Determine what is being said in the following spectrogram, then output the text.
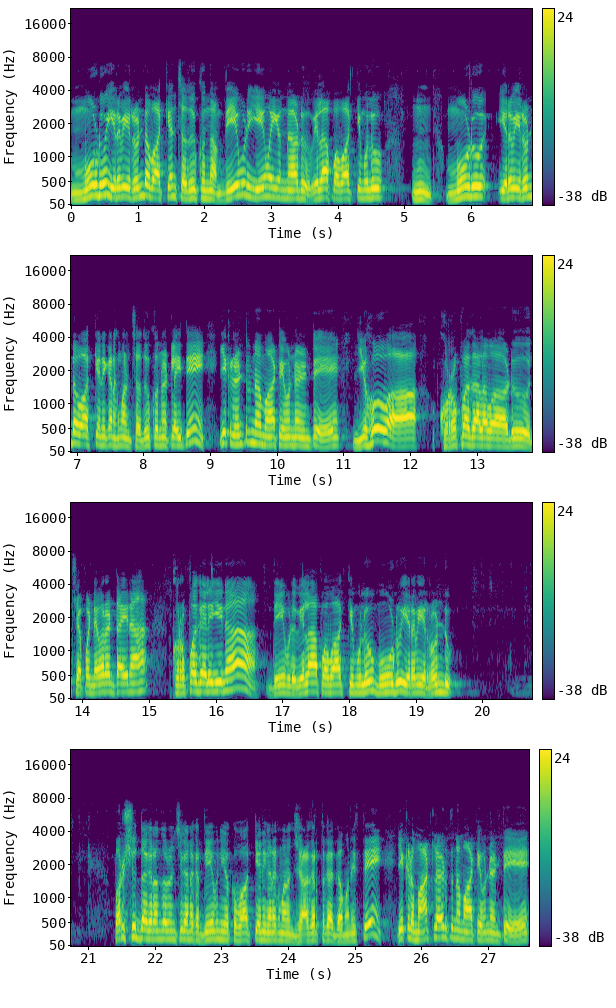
మూడు ఇరవై రెండో వాక్యం చదువుకుందాం. దేవుడు ఏమై ఉన్నాడు? విలాప వాక్యములు మూడు ఇరవై రెండో వాక్యాన్ని కనుక మనం చదువుకున్నట్లయితే ఇక్కడ అంటున్న మాట ఏమన్నాడంటే యహోవా కృపగలవాడు. చెప్పండి ఎవరంట ఆయన? కృపగలిగిన దేవుడు. విలాప వాక్యములు మూడు ఇరవై రెండు. పరిశుద్ధ గ్రంథం నుంచి కనుక దేవుని యొక్క వాక్యాన్ని కనుక మనం జాగ్రత్తగా గమనిస్తే ఇక్కడ మాట్లాడుతున్న మాట ఏమిటంటే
